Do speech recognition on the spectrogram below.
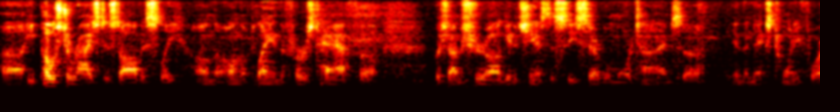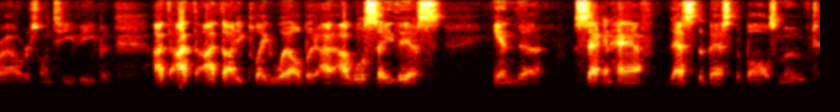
Uh, he posterized us obviously on the on the play in the first half, uh, which I'm sure I'll get a chance to see several more times in the next 24 hours on TV. But I, th- I, th- I thought he played well. But I, I will say this: in the second half, that's the best the ball's moved,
